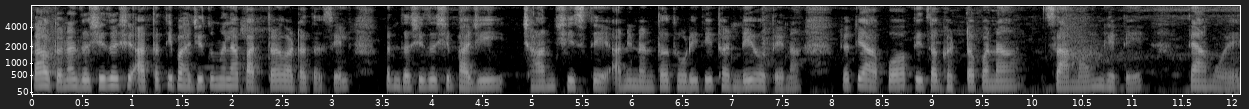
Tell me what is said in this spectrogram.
काय होतं ना जशी जशी आता ती भाजी तुम्हाला पातळ वाटत असेल पण जशी जशी भाजी छान शिजते आणि नंतर थोडी ती थंडी होते ना तर ती आपोआप तिचा घट्टपणा सामावून घेते. त्यामुळे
